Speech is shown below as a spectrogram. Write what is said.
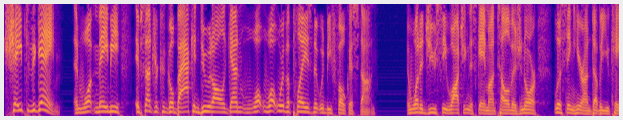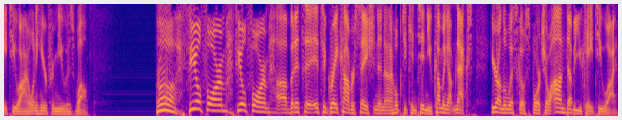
shaped the game? And what maybe if Central could go back and do it all again, what what were the plays that would be focused on? And what did you see watching this game on television or listening here on WKTY? I want to hear from you as well. Oh, feel for him, feel for him. Uh, but it's a it's a great conversation, and I hope to continue. Coming up next here on the Wisco Sports Show on WKTY.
